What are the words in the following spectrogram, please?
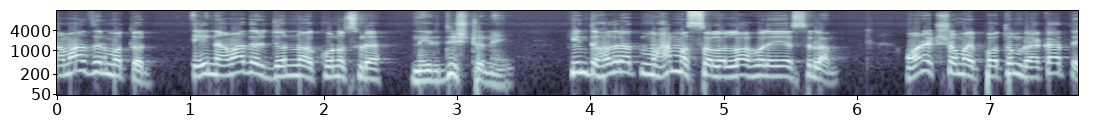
নামাজের মতন এই নামাজের জন্য কোনো সুরা নির্দিষ্ট নেই। কিন্তু হজরত মোহাম্মদ সাল্লাহ আলাইসাল্লাম অনেক সময় প্রথম রাকাতে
